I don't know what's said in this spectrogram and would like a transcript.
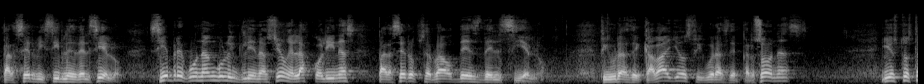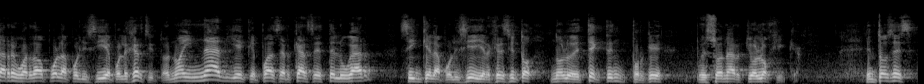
para ser visibles del cielo, siempre con un ángulo de inclinación en las colinas para ser observado desde el cielo. Figuras de caballos, figuras de personas. Y esto está resguardado por la policía y por el ejército. No hay nadie que pueda acercarse a este lugar sin que la policía y el ejército no lo detecten porque pues son arqueológicas. Entonces,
